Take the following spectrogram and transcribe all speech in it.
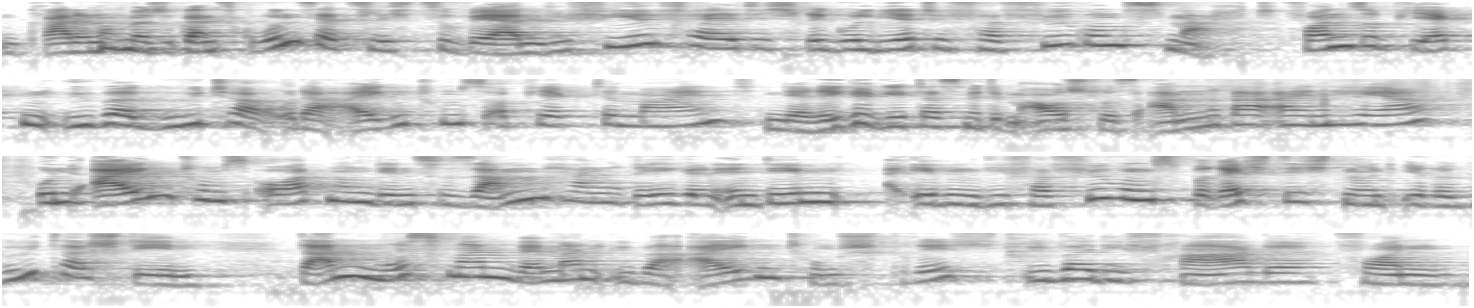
und gerade nochmal so ganz grundsätzlich zu werden, die vielfältig regulierte Verfügungsmacht von Subjekten über Güter oder Eigentumsobjekte meint. In der Regel geht das mit dem Ausschluss anderer einher. Und Eigentumsordnung den Zusammenhang regeln, in dem eben die Verfügungsberechtigten und ihre Güter stehen, dann muss man, wenn man über Eigentum spricht, über die Frage von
